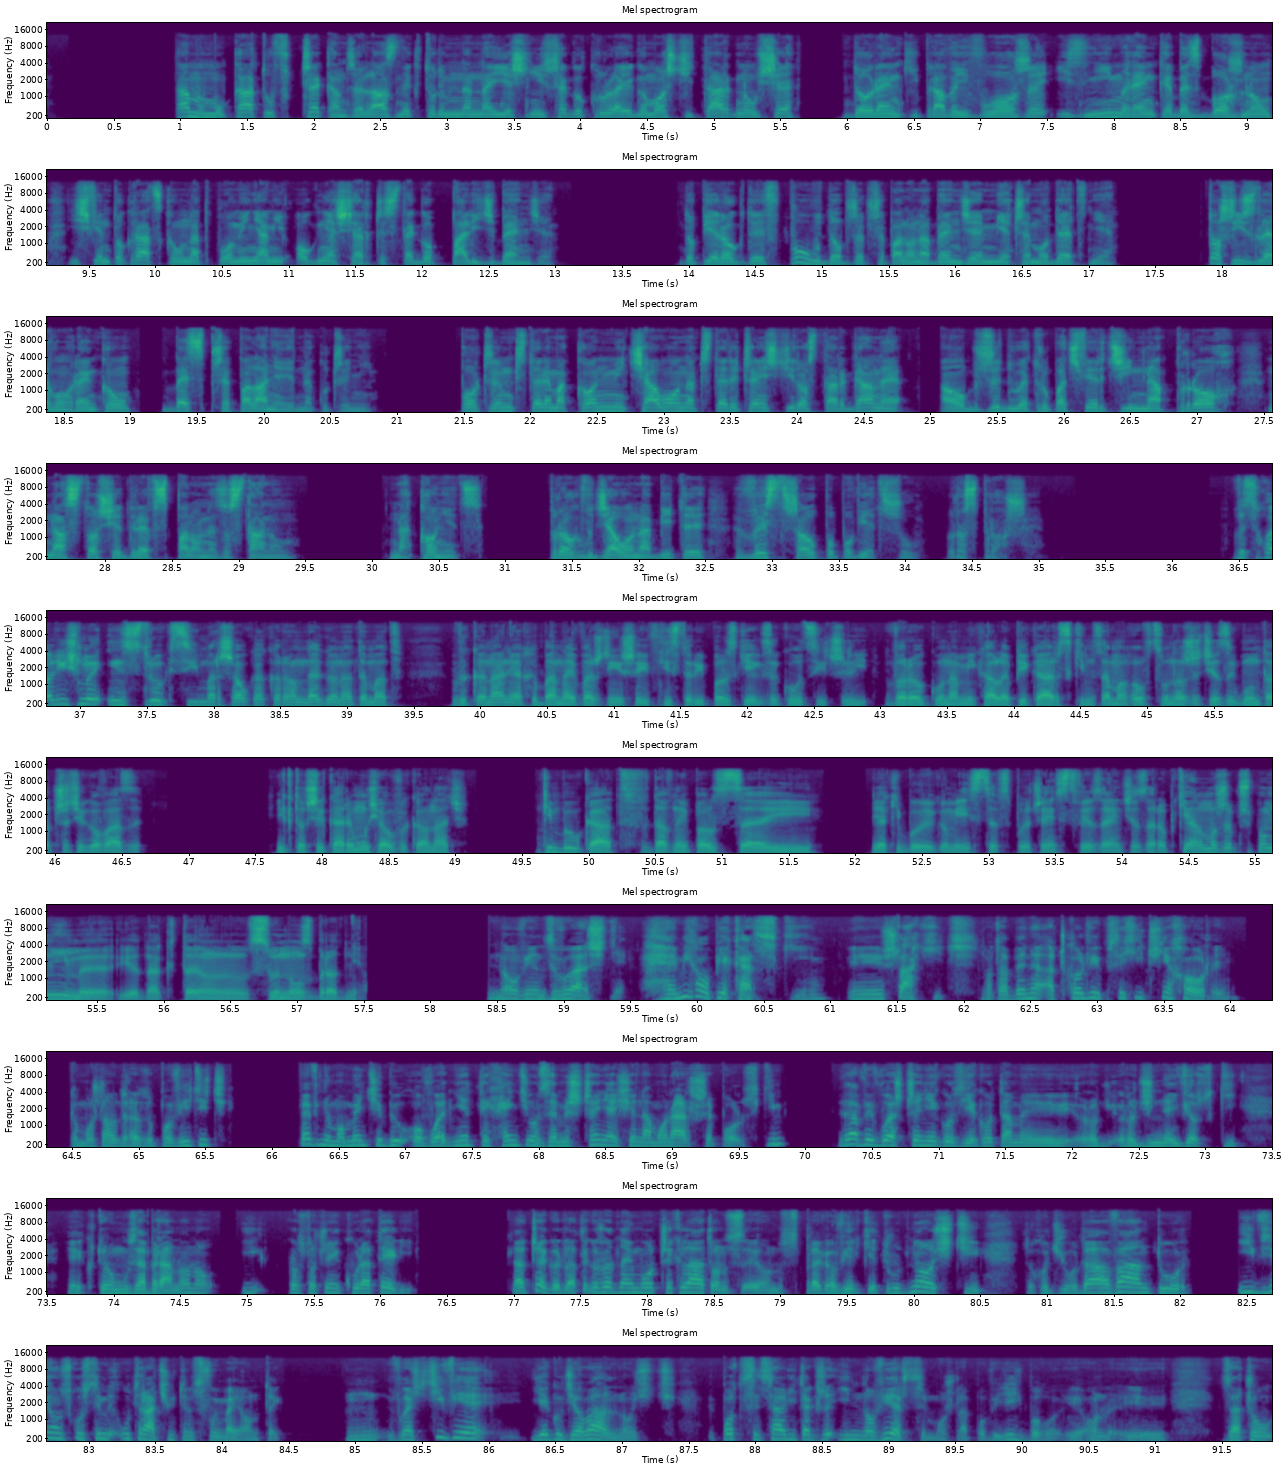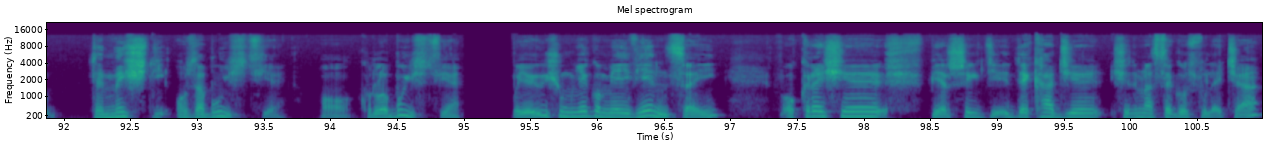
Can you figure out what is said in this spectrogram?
Tam Mukatów czekan żelazny, którym na najjaśniejszego króla jegomości targnął się, do ręki prawej włoży i z nim rękę bezbożną i świętokradzką nad płomieniami ognia siarczystego palić będzie. Dopiero gdy w pół dobrze przepalona będzie, mieczem odetnie. Toż i z lewą ręką, bez przepalania jednak uczyni. Po czym czterema końmi ciało na cztery części roztargane, a obrzydłe trupa ćwierci na proch na stosie drew spalone zostaną. Na koniec proch w działo nabity, wystrzał po powietrzu rozproszy. Wysłuchaliśmy instrukcji marszałka koronnego na temat wykonania chyba najważniejszej w historii polskiej egzekucji, czyli wyroku na Michale Piekarskim, zamachowcu na życie Zygmunta III Wazy. I kto się kary musiał wykonać? Kim był Kat w dawnej Polsce i jakie było jego miejsce w społeczeństwie, zajęcie zarobki, ale może przypomnijmy jednak tę słynną zbrodnię. No więc właśnie. Michał Piekarski, yy, szlachcic, notabene aczkolwiek psychicznie chory, to można od razu powiedzieć, w pewnym momencie był owładnięty chęcią zemszczenia się na monarsze polskim za wywłaszczenie go z jego tam y, rodzinnej wioski, y, którą mu zabrano, no i roztoczenie kurateli. Dlaczego? Dlatego, że od najmłodszych lat on, on sprawiał wielkie trudności, dochodziło do awantur i w związku z tym utracił ten swój majątek. Mm, właściwie jego działalność podsycali także innowiercy, można powiedzieć, bo on y, zaczął te myśli o zabójstwie, o królobójstwie, pojawiły się u niego mniej więcej w okresie, w pierwszej dekadzie XVII stulecia,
